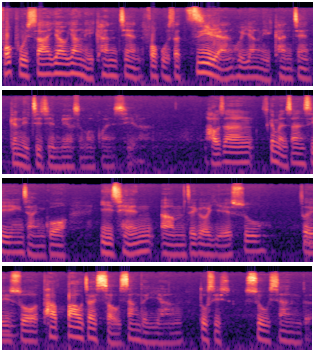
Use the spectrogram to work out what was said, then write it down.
佛菩萨要让你看见，佛菩萨自然会让你看见，跟你自己没有什么关系了。好像根本上是已经讲过，以前嗯，这个耶稣所以说他抱在手上的羊都是受伤的，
